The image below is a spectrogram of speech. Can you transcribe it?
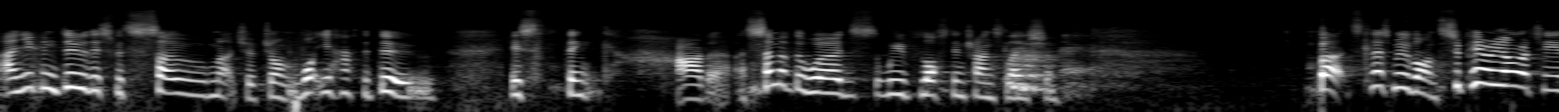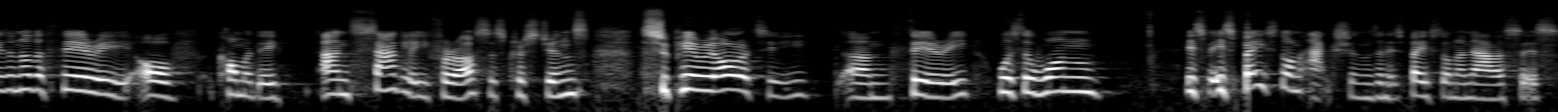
and you can do this with so much of John. What you have to do is think harder. And some of the words we've lost in translation. But let's move on. Superiority is another theory of comedy. And sadly for us as Christians, superiority um, theory was the one, it's, it's based on actions and it's based on analysis.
